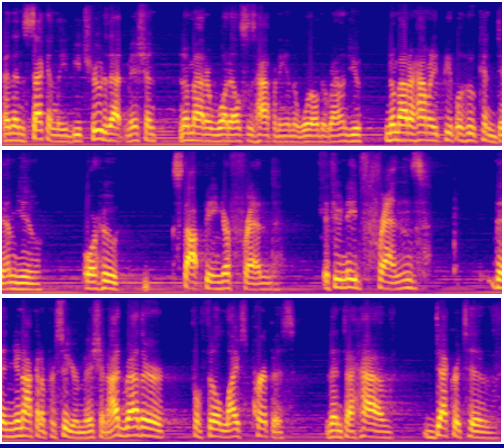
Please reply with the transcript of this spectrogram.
And then secondly, be true to that mission no matter what else is happening in the world around you, no matter how many people who condemn you or who stop being your friend. If you need friends, then you're not going to pursue your mission. I'd rather fulfill life's purpose than to have decorative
